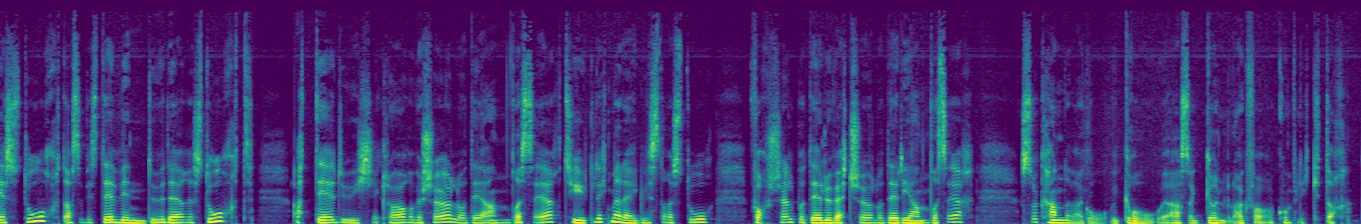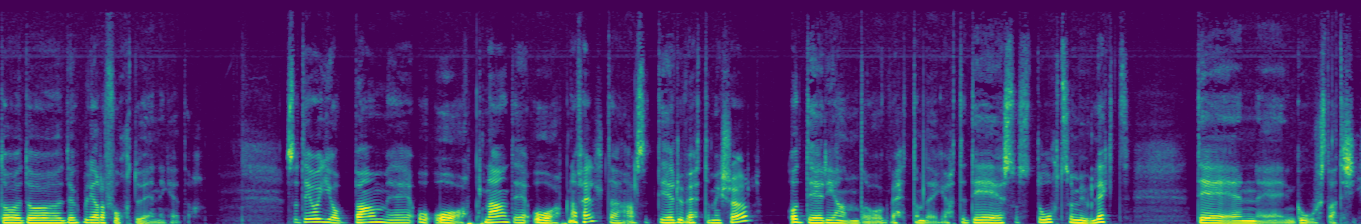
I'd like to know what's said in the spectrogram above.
er, stort, altså hvis det vinduet der er stort, at det du ikke er klar over sjøl, og det andre ser tydelig med deg, hvis det er stor forskjell på det du vet sjøl og det de andre ser, så kan det være grov, grov, altså grunnlag for konflikter. Da, da, da, blir det fort uenigheter. Så det å jobbe med å åpne det åpne feltet, altså det du vet om meg sjøl, og det de andre òg vet om deg, at det er så stort som mulig, det er en, en god strategi.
